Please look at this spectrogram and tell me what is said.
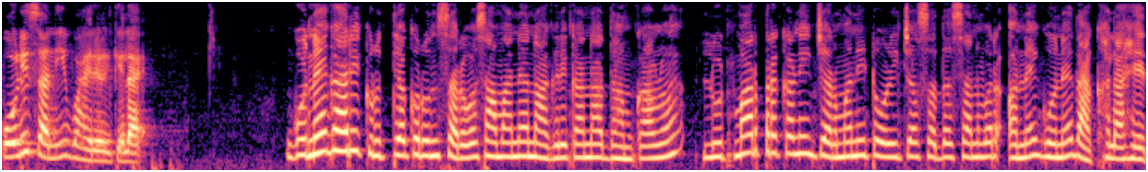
पोलिसांनी व्हायरल केलाय. गुन्हेगारी कृत्य करून सर्वसामान्य नागरिकांना धमकावणं लुटमार प्रकरणी जर्मनी टोळीच्या सदस्यांवर अनेक गुन्हे दाखल आहेत.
